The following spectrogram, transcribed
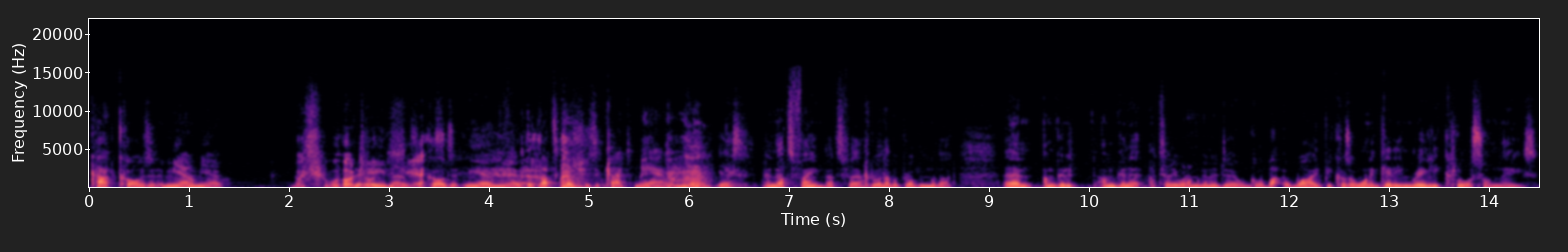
Cat calls it a meow meow. But she would, The wouldn't email, she calls it meow meow, but that's because she's a cat. Meow meow. Yes, and that's fine. That's fair. I Don't have a problem with that. Um, I'm gonna, I'm gonna. I tell you what I'm gonna do. I'll go back to wide because I want to get in really close on these,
